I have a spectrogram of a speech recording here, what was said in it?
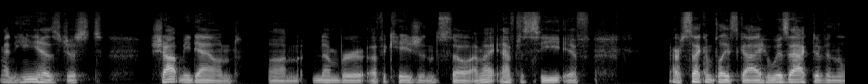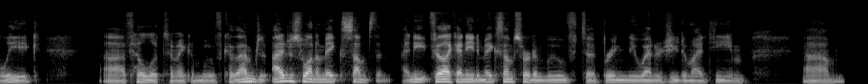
and he has just shot me down on number of occasions. So I might have to see if our second place guy, who is active in the league, uh, if he'll look to make a move because I'm just, I just want to make something. I need feel like I need to make some sort of move to bring new energy to my team, um,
